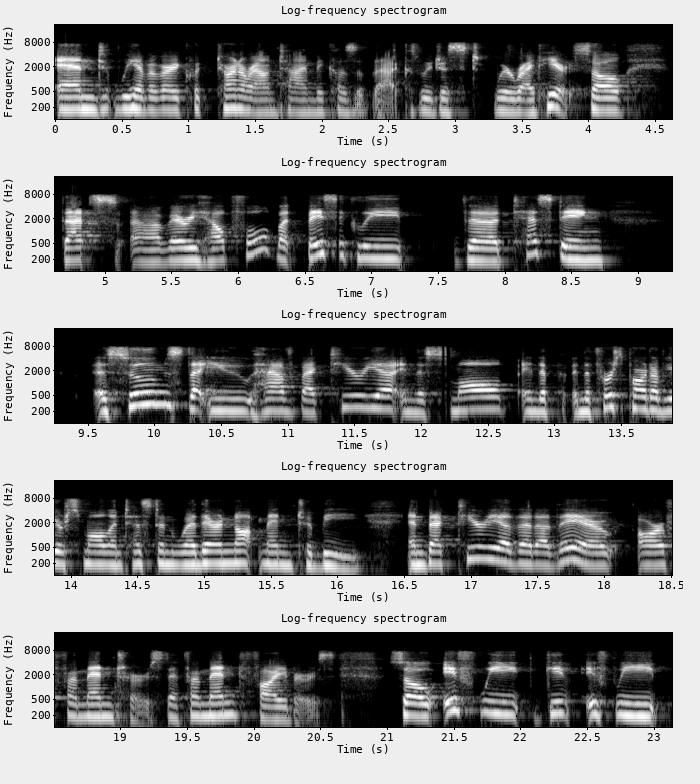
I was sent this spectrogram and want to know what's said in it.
And we have a very quick turnaround time because of that, because we just, we're right here. So that's uh, very helpful. But basically, the testing assumes that you have bacteria in the small in the in the first part of your small intestine where they're not meant to be. And bacteria that are there are fermenters. They ferment fibers. So if we give if we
